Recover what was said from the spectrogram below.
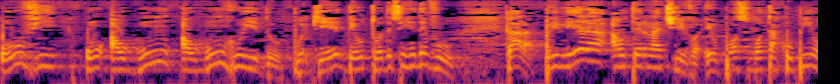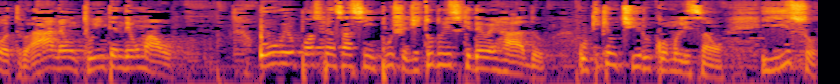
Houve um- algum, algum ruído, porque deu todo esse redevu. Cara, primeira alternativa, eu posso botar a culpa em outro. Ah, não, tu entendeu mal. Ou eu posso pensar assim, puxa, de tudo isso que deu errado, o que, que eu tiro como lição? E isso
